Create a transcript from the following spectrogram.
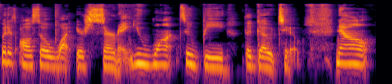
but it's also what you're serving. You want to be the go to. Now,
